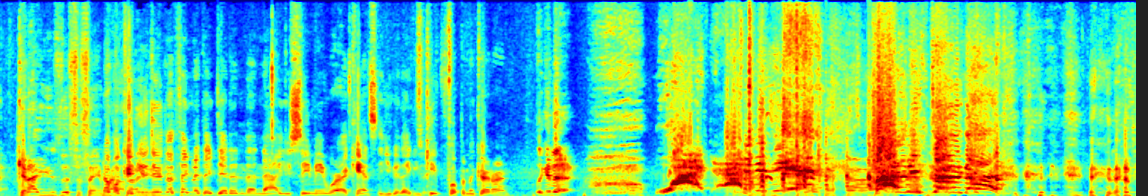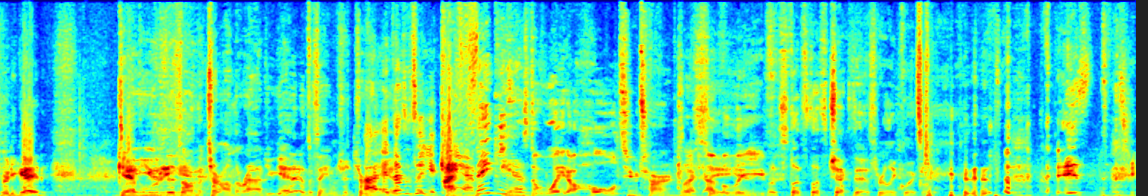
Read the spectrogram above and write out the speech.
Can I use this the same way? No, but can I- you do the thing that they did in the Now You See Me, where I can't? You, they can keep flipping the card around. Look at that. what? How did he How did he do that? That's pretty good. Can you use this on the turn on the round you get it, or the same t- turn? Uh, you it get? doesn't say you can. I think he has to wait a whole two turns. I, Let's I see. believe. Let's let's let's check this really quickly. Is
